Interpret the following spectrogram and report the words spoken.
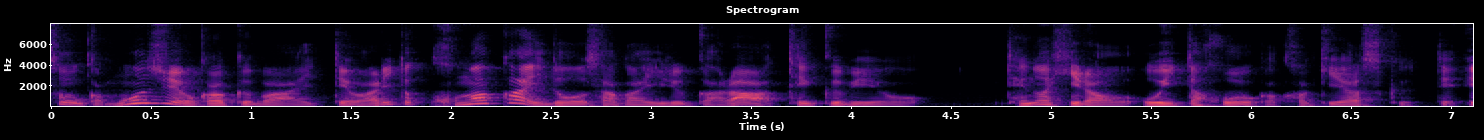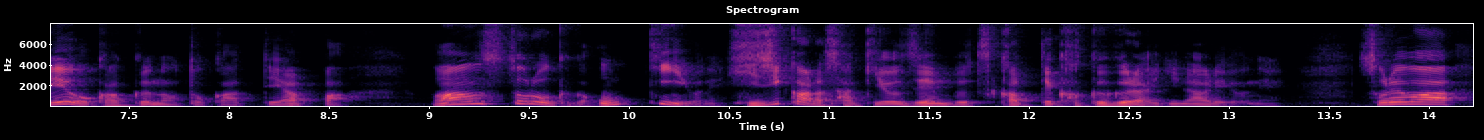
そうか、文字を書く場合って割と細かい動作がいるから手首を、手のひらを置いた方が書きやすくって、絵を描くのとかってやっぱワンストロークが大きいよね。肘から先を全部使って書くぐらいになるよね。それは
